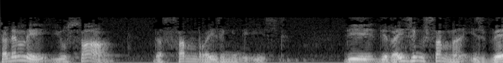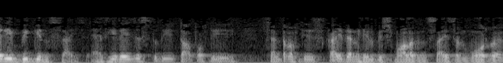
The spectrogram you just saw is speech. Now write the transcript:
Suddenly you saw the sun rising in the east. The the rising sun is very big in size. As he rises to the top of the center of the sky then he will be smaller in size and more uh,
